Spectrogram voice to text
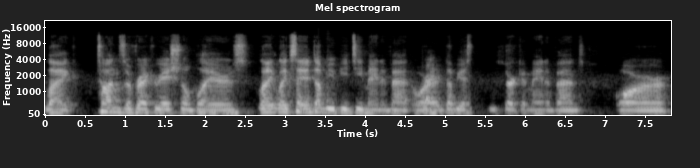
like tons of recreational players, like like say a WPT main event or Right. a WSC circuit main event or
